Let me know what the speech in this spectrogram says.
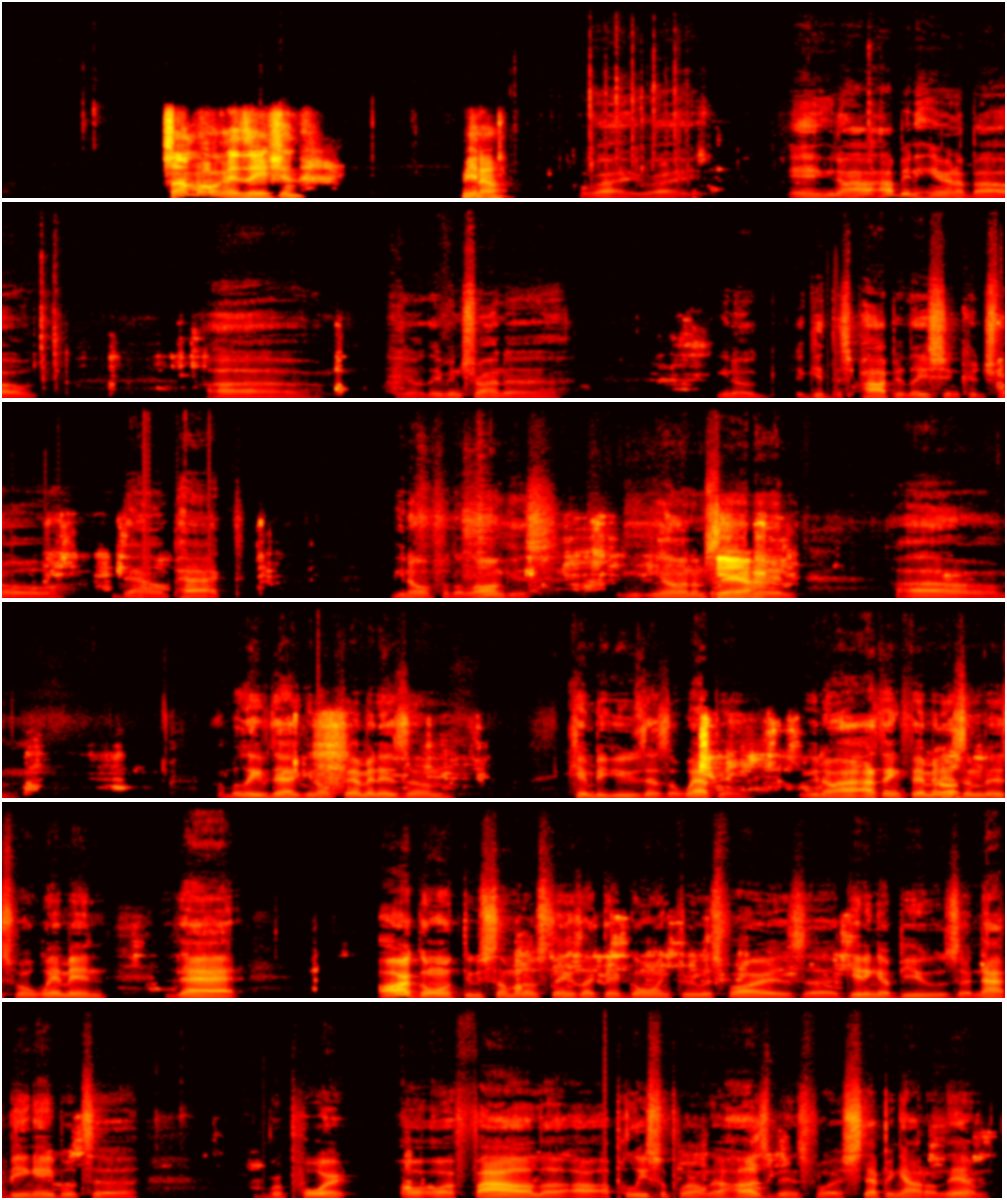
some organization, you know. Right, right. And you know, I, I've been hearing about, uh, you know, they've been trying to, you know, get this population control down packed, you know, for the longest. You, you know what I'm saying? Yeah. And um, I believe that you know, feminism can be used as a weapon. You know, I, I think feminism is for women that are going through some of those things like they're going through as far as uh, getting abused or not being able to report or, or file a, a police report on their husbands for stepping out on them.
